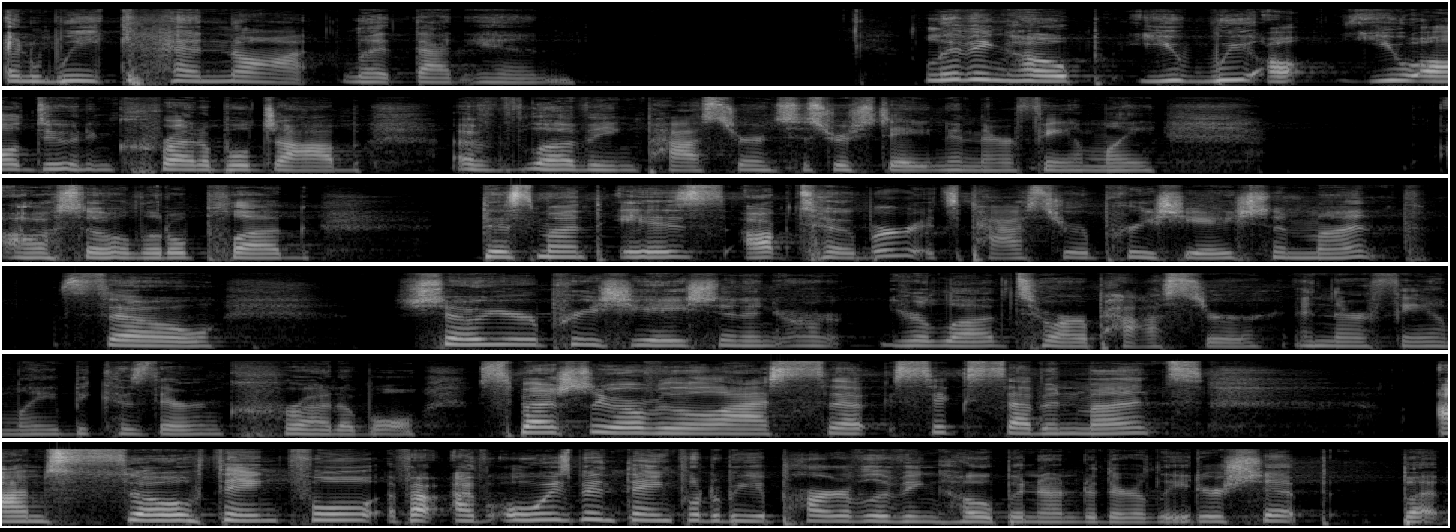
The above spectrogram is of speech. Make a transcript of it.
And we cannot let that in. Living Hope, you, we all, you all do an incredible job of loving Pastor and Sister Staten and their family. Also, a little plug this month is October, it's Pastor Appreciation Month. So, show your appreciation and your, your love to our pastor and their family because they're incredible, especially over the last six, seven months. I'm so thankful. I've always been thankful to be a part of Living Hope and under their leadership, but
